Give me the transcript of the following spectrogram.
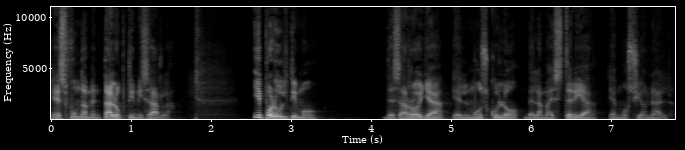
Es fundamental optimizarla. Y por último, desarrolla el músculo de la maestría emocional.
